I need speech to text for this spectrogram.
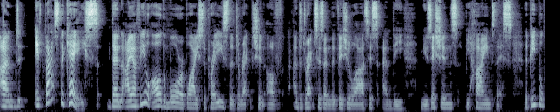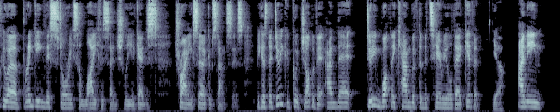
And if that's the case, then I feel all the more obliged to praise the direction of uh, the directors and the visual artists and the musicians behind this. The people who are bringing this story to life, essentially, against trying circumstances, because they're doing a good job of it and they're doing what they can with the material they're given. Yeah. I mean,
